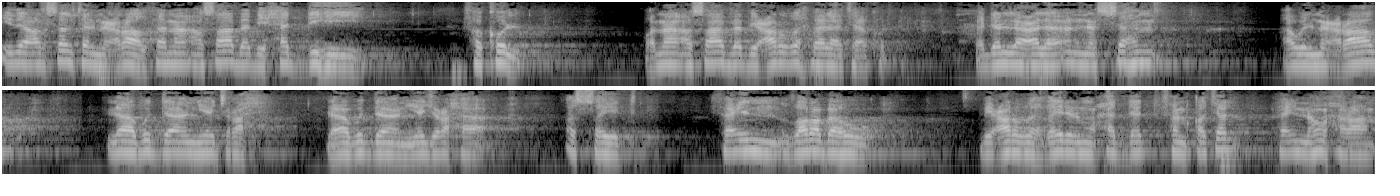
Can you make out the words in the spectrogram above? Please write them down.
إذا أرسلت المعراض فما أصاب بحده فكل وما أصاب بعرضه فلا تأكل. فدل على أن السهم أو المعراض لا بد أن يجرح لا بد أن يجرح الصيد. فإن ضربه بعرضه غير المحدد فانقتل فإنه حرام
